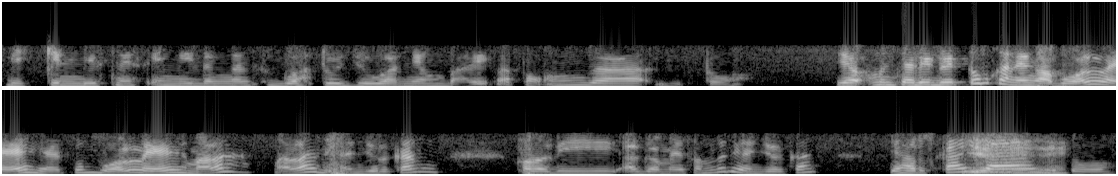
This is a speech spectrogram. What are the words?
bikin bisnis ini dengan sebuah tujuan yang baik atau enggak gitu. Ya mencari duit itu bukan ya nggak boleh, ya itu boleh, malah malah dianjurkan kalau di agama Islam tuh dianjurkan ya harus kaya Iya, iya, iya. gitu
